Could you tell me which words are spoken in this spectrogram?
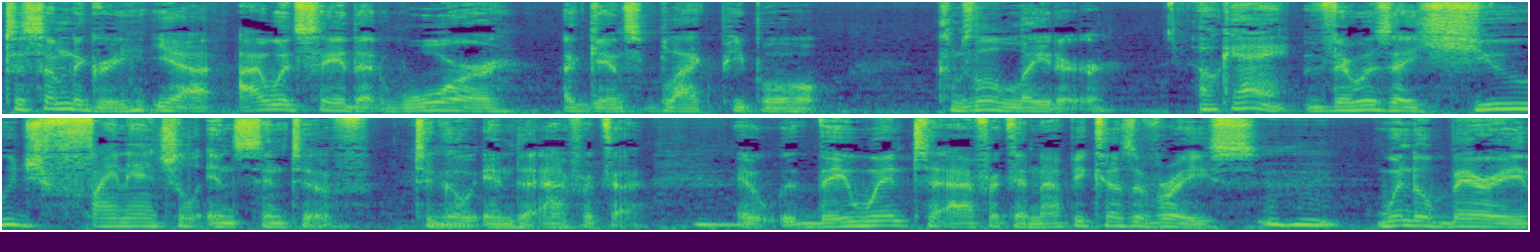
To some degree, yeah. I would say that war against black people comes a little later. Okay. There was a huge financial incentive to go into Africa. It- they went to Africa not because of race. Wendell Berry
